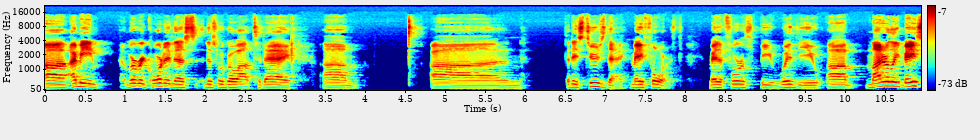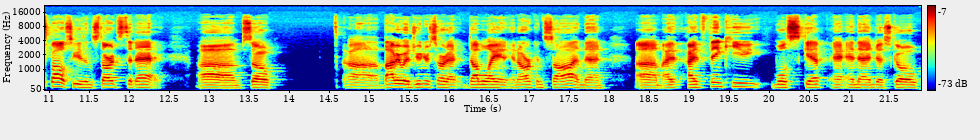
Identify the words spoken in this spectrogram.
Uh, I mean, we're recording this. This will go out today. Um, on today's Tuesday, May fourth. May the fourth be with you. Um, minor league baseball season starts today. Um, so uh, Bobby Witt Jr. started at Double A in, in Arkansas, and then um, I I think he will skip and, and then just go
